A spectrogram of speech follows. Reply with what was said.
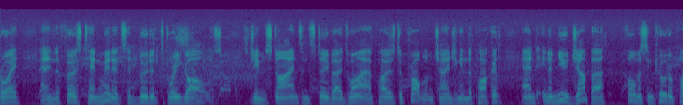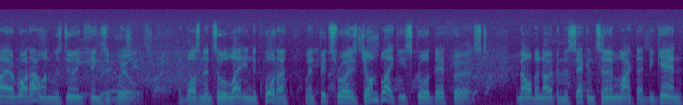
Fitzroy and in the first 10 minutes had booted three goals. Jim Stynes and Steve O'Dwyer posed a problem changing in the pocket and in a new jumper, former St Kilda player Rod Owen was doing things at will. It wasn't until late in the quarter when Fitzroy's John Blakey scored their first. Melbourne opened the second term like they began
